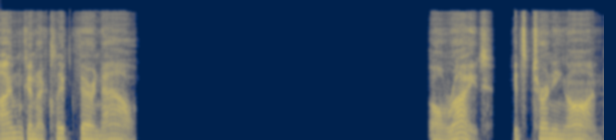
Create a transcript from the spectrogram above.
I'm gonna click there now. Alright, it's turning on.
